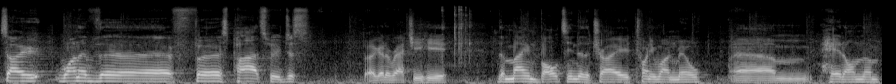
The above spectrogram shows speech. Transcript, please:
So one of the first parts we've just, I got a ratchet here. The main bolts into the tray, 21 mil um, head on them.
